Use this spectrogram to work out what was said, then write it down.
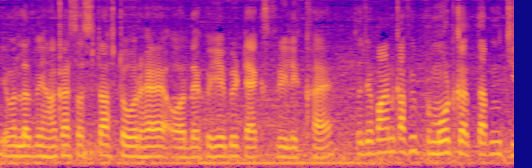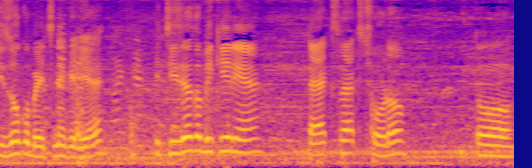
ये मतलब यहाँ का सस्ता स्टोर है और देखो ये भी टैक्स फ्री लिखा है। तो जापान काफ़ी प्रमोट करता है अपनी चीज़ों को बेचने के लिए कि चीज़ें तो बिकी रही हैं। टैक्स वैक्स छोड़ो तो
